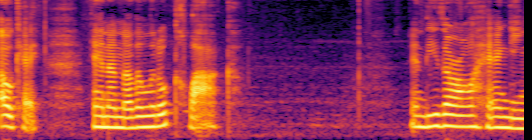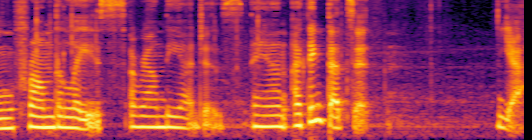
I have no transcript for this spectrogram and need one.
Okay, and another little clock. And these are all hanging from the lace around the edges. And I think that's it. Yeah.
